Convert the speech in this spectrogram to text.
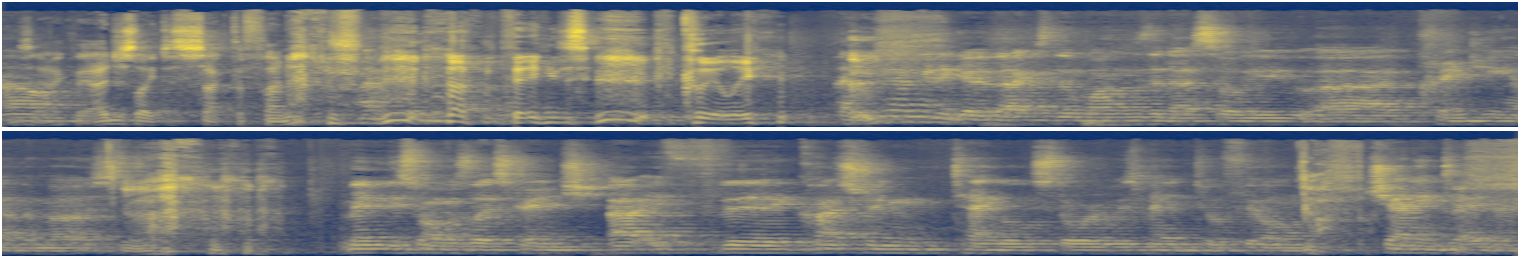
Um, Exactly. I just like to suck the fun out of, out of things. Clearly. I think I'm going to go back to the ones that I saw you uh, cringing at the most. Maybe this one was less cringe. Uh, if the kite string tangle story was made into a film, Channing Tatum.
